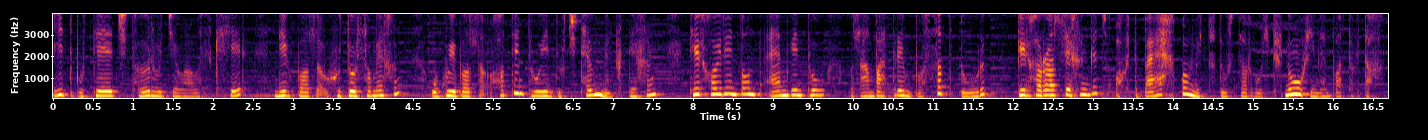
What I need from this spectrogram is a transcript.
эд бүтээж тойрвж яваа ус гэхээр нэг бол хөдөө сумынхан үгүй бол хотын төвийн 40 50 мянгатынхан тэр хоёрын дунд аймгийн төв Улаанбаатарын бусад дүүрэг гэр хорооллынхан гэж огт байхгүй мэт дүр зураг үлдэх нүү хэмээн бодогдох.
